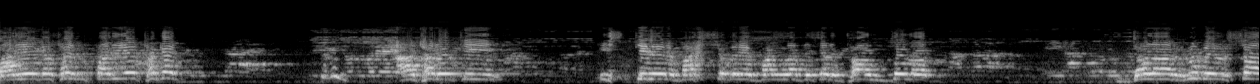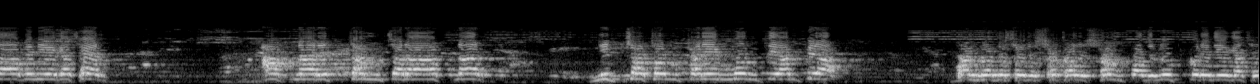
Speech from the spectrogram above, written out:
পালিয়ে গেছেন, পালিয়ে থাকেন। আঠারোটি স্টিলের বাক্স করে বাংলাদেশের ধন দৌলত ডলার, রুবেল সব নিয়ে গেছেন। আপনার চামচারা, আপনার নির্যাতনকারী মন্ত্রী, এমপিরা বাংলাদেশের সকল সম্পদ রূপ করে নিয়ে গেছে।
